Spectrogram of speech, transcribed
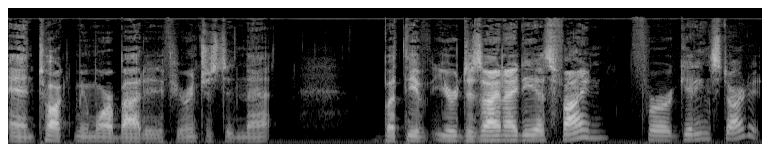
and talk to me more about it if you're interested in that. But the, your design idea is fine for getting started.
